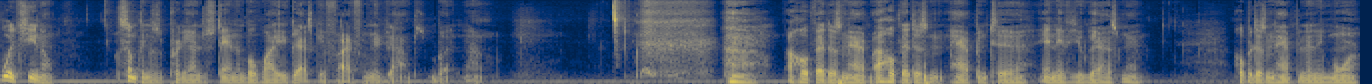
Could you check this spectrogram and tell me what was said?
Which you know some things pretty understandable why you guys get fired from your jobs, but um, I hope that doesn't happen. I hope that doesn't happen to any of you guys, man. Hope it doesn't happen anymore,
